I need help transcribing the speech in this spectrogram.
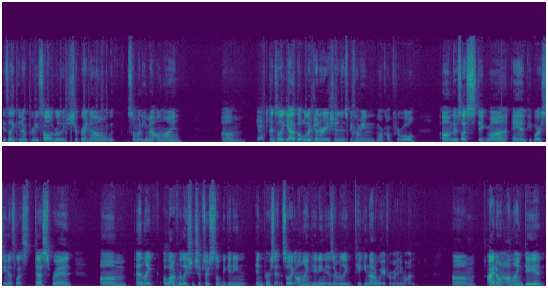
is like in a pretty solid relationship right now with someone he met online. Um, Yep. and so like yeah, the older generation is becoming more comfortable. Um, there's less stigma, and people are seen as less desperate. Um, and like a lot of relationships are still beginning in person, so like online dating isn't really taking that away from anyone. Um, I don't online date.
